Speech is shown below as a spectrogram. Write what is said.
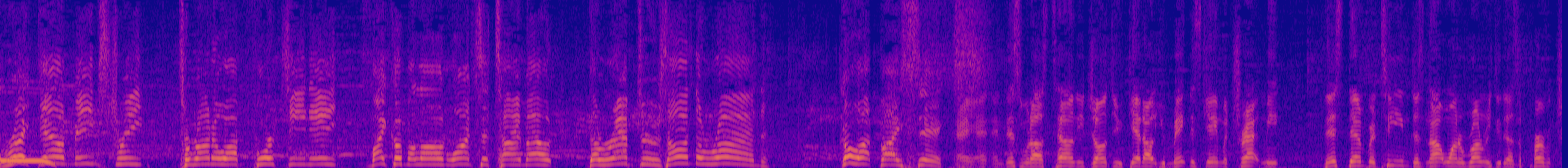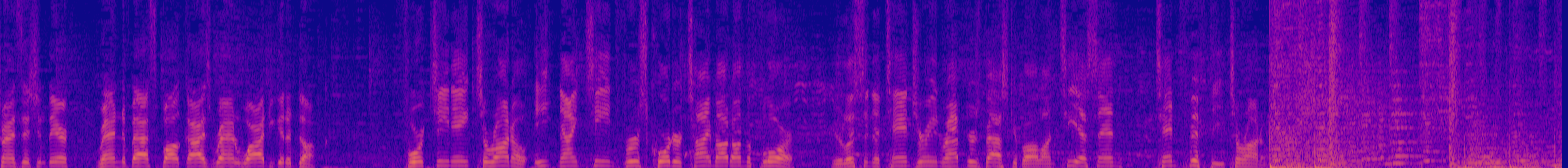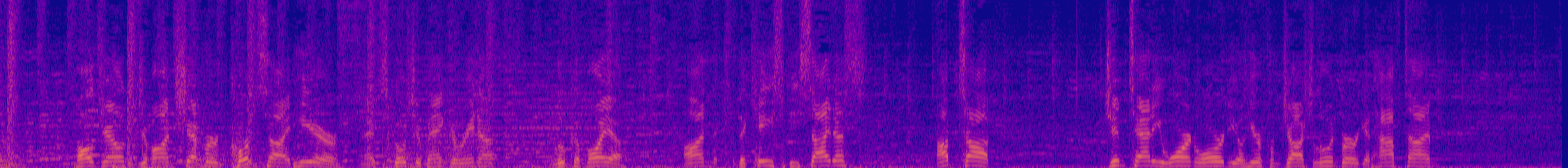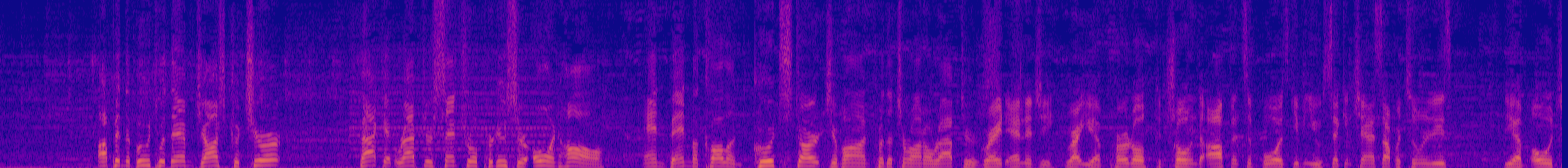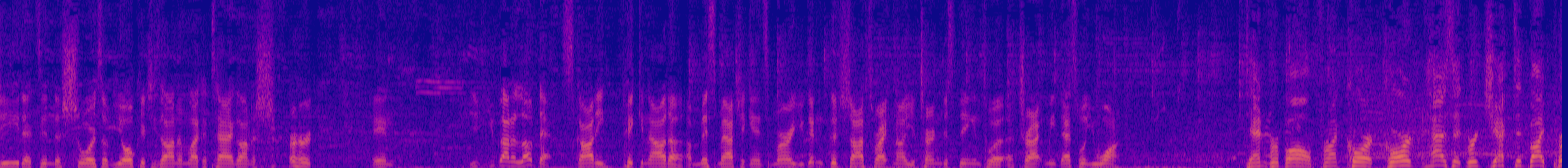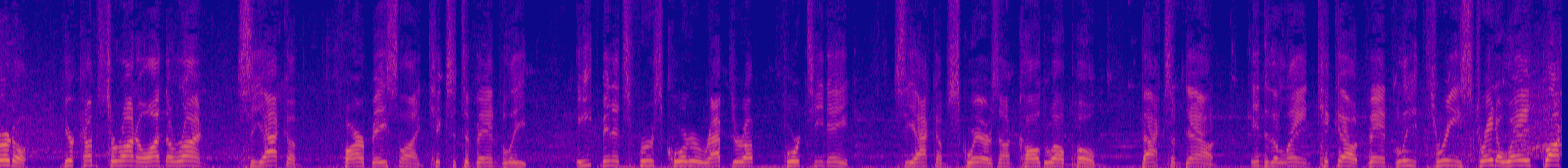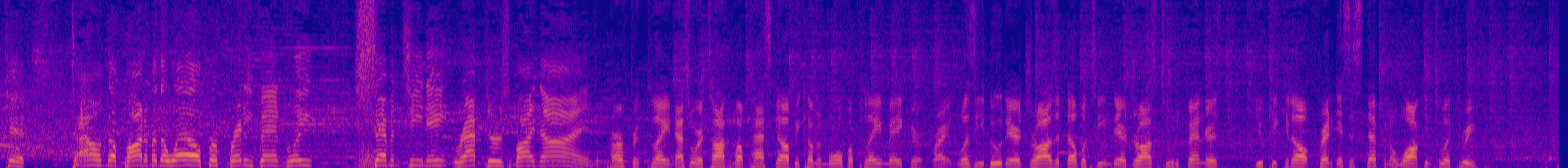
right down Main Street. Toronto up 14-8. Michael Malone wants a timeout. The Raptors on the run. Go up by six. Hey, and, and this is what I was telling you, Jones. You get out, you make this game a trap meet. This Denver team does not want to run with you. There's a perfect transition there. Ran the basketball, guys ran wide, you get a dunk. 14-8 Toronto, 8-19 first quarter timeout on the floor. You're listening to Tangerine Raptors basketball on TSN 1050 Toronto. Paul Jones, Jevohn Shepherd courtside here at Scotiabank Arena. Luca Moya on the case beside us. Up top, Jim Taddy, Warren Ward. You'll hear from Josh Lewenberg at halftime. Up in the booth with them, Josh Couture. Back at Raptor Central, producer Owen Hall. and Ben McClellan. Good start, Jevohn, for the Toronto Raptors. Great energy, right? You have Poeltl controlling the offensive boards, giving you second chance opportunities. You have OG that's in the shorts of Jokic. He's on him like a tag on a shirt. And you, you got to love that. Scotty picking out a, a, mismatch against Murray. You're getting good shots right now. You're turning this thing into a, a track meet. That's what you want. Denver ball, front court. Gordon has it, rejected by Poeltl. Here comes Toronto on the run. Siakam, far baseline, kicks it to Van Vleet. Eight minutes first quarter, Raptor up 14 8. Siakam squares on Caldwell Pope, backs him down into the lane, kick out Van Vleet, three straight away, bucket. Down the bottom of the well for Freddie Van Vleet. 17 8 Raptors by nine. The perfect play. That's what we're talking about. Pascal becoming more of a playmaker, right? What does he do there? Draws a double team there, draws two defenders. You kick it out. Fred gets a step and a walk into a three.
